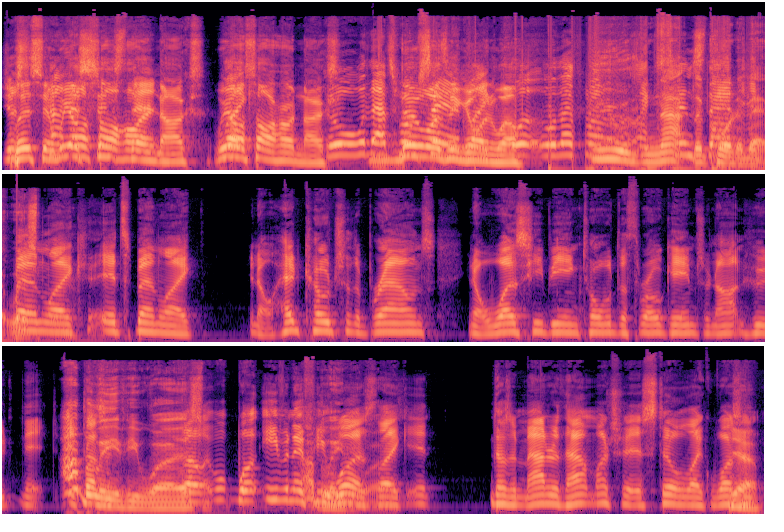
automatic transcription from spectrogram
just Listen, we all saw Hard then- Knocks. We all saw Hard Knocks. Well, that's what That I'm wasn't saying. going like, well. well. that's what, He was like, not since the then, quarterback It's been like it's been like you know head coach of the Browns. You know, was he being told to throw games or not? Who it, it I believe he was. Well, well, even if he believe he was, was. like it doesn't matter that much. It still like wasn't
